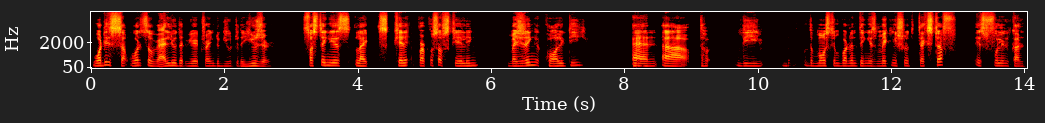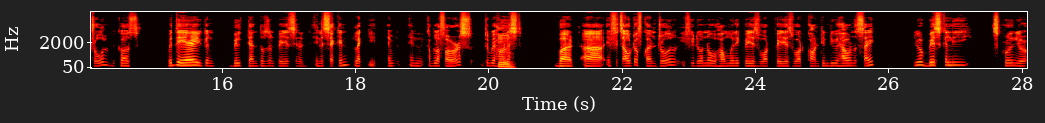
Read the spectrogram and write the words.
What is some, what's the value that we are trying to give to the user? First thing is like scale, purpose of scaling, measuring quality, and uh, the, the the most important thing is making sure the tech stuff is full in control because with the AI you can build 10,000 pages in a, in a second like in, in a couple of hours to be Hmm. honest but uh, if it's out of control if you don't know how many pages what pages what content do you have on the site you're basically screwing your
